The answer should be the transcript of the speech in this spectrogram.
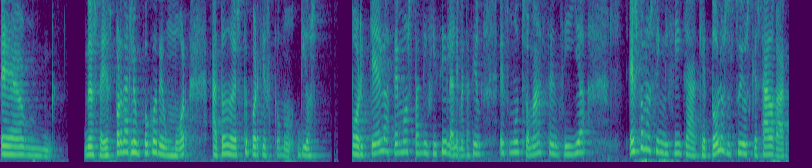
em, no sé, es por darle un poco de humor a todo esto porque es como, Dios, ¿por qué lo hacemos tan difícil? La alimentación es mucho más sencilla. Esto no significa que todos los estudios que salgan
